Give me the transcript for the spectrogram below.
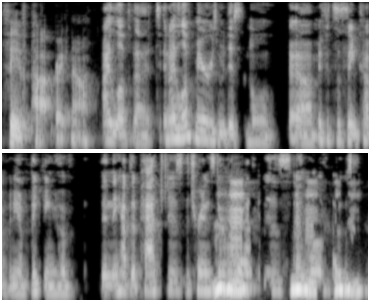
fave pot right now. I love that. And I love Mary's Medicinal. Um, if it's the same company I'm thinking of, and they have the patches, the transdermal mm-hmm. patches. Mm-hmm. I love those. Mm-hmm.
